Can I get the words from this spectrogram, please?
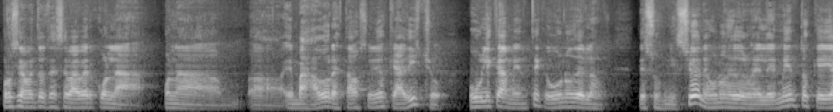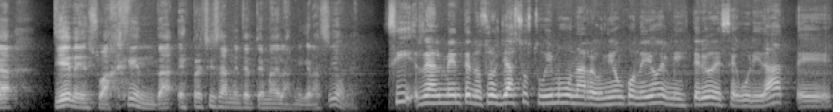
próximamente usted se va a ver con la, con la ah, embajadora de Estados Unidos que ha dicho públicamente que uno de, los, de sus misiones, uno de los elementos que ella tiene en su agenda es precisamente el tema de las migraciones. Sí, realmente nosotros ya sostuvimos una reunión con ellos en el Ministerio de Seguridad. Eh,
